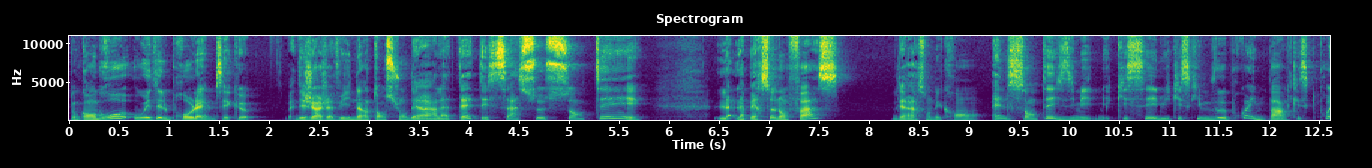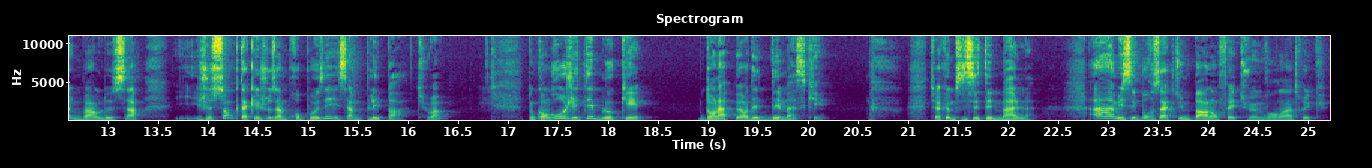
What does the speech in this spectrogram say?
Donc en gros, où était le problème? C'est que bah, déjà j'avais une intention derrière la tête et ça se sentait. la personne en face, derrière son écran, elle sentait, il se dit mais, qui c'est lui? Qu'est-ce qu'il me veut? Pourquoi il me parle? Qu'est-ce Pourquoi il me parle de ça? Je sens que tu as quelque chose à me proposer et ça me plaît pas, tu vois? Donc en gros, j'étais bloqué dans la peur d'être démasqué. tu vois, comme si c'était mal. Ah, mais c'est pour ça que tu me parles en fait, tu veux me vendre un truc.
